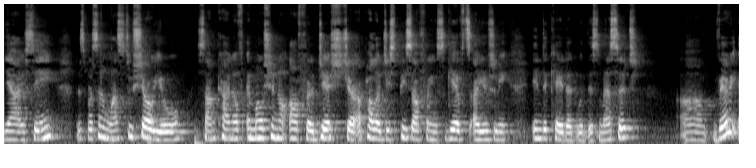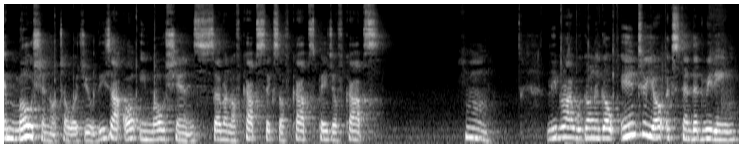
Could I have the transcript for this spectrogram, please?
Yeah, you see, this person wants to show you some kind of emotional offer, gesture, apologies, peace offerings, gifts are usually indicated with this message um, very emotional towards you. These are all emotions. Seven of Cups, Six of Cups, Page of Cups. Hmm. Libra, we're going to go into your extended reading.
